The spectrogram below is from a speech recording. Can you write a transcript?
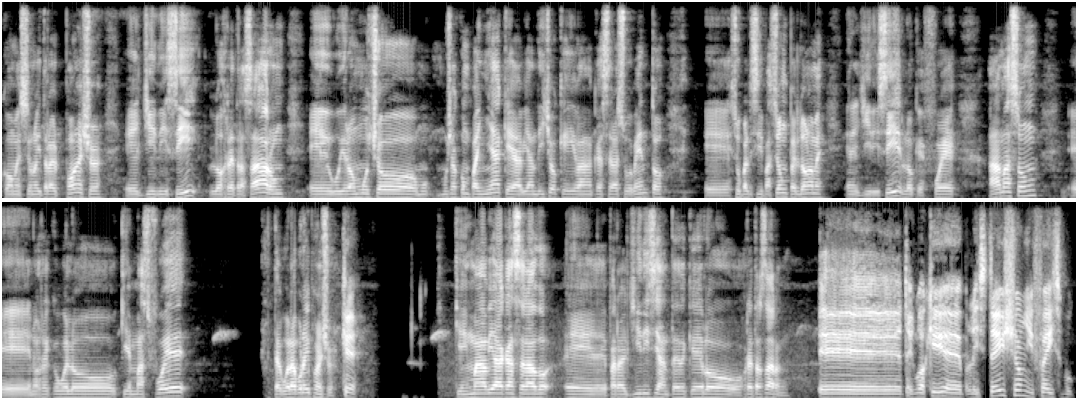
Como mencionó ahorita el Punisher, el GDC los retrasaron. Eh, hubieron mucho, muchas compañías que habían dicho que iban a cancelar su evento, eh, su participación, perdóname, en el GDC, lo que fue Amazon. no recuerdo quién más fue. ¿Te acuerdas por ahí, Punisher? ¿Qué? ¿Quién más había cancelado eh, para el GDC antes de que lo retrasaran? Eh, tengo aquí eh, PlayStation y Facebook.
